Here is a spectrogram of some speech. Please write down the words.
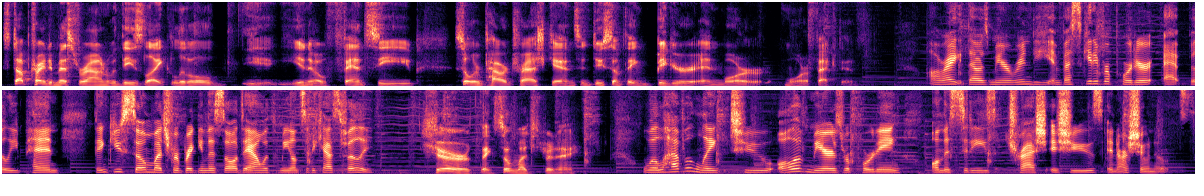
stop trying to mess around with these like little, you, you know, fancy solar powered trash cans and do something bigger and more more effective. All right, that was Meir Rinde, investigative reporter at Billy Penn. Thank you so much for breaking this all down with me on CityCast Philly. Sure. Thanks so much, Renee. We'll have a link to all of Meir's reporting on the city's trash issues in our show notes.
